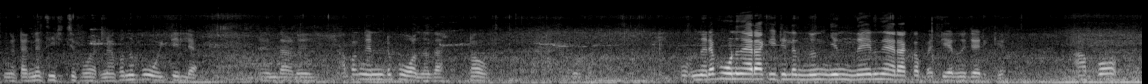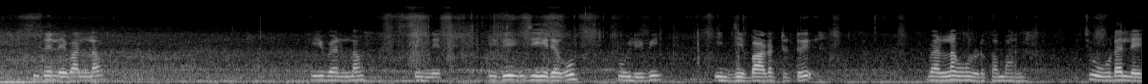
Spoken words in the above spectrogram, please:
ഇങ്ങോട്ട് തന്നെ തിരിച്ച് പോരണം. അപ്പം ഒന്നും പോയിട്ടില്ല. എന്താണ്? അപ്പം അങ്ങനെ പോകുന്നതാ കേട്ടോ ഇന്നലെ ഫോണ് നേരാക്കിയിട്ടില്ല. ഇന്നും ഇനി ഇന്നേലും നേരാക്കാൻ പറ്റിയെന്ന് വിചാരിക്കുക അപ്പോൾ ഇതല്ലേ വെള്ളം? ഈ വെള്ളം പിന്നെ ഇത് ജീരകവും ഉലുവി ഇഞ്ചി പാടിട്ടിട്ട് വെള്ളം കൊണ്ടെടുക്കാൻ പറഞ്ഞു. ചൂടല്ലേ?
